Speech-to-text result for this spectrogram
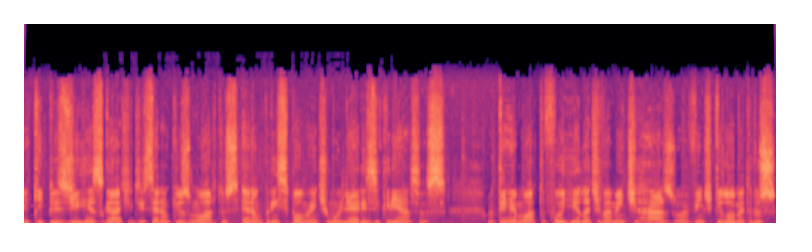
equipes de resgate disseram que os mortos eram principalmente mulheres e crianças. O terremoto foi relativamente raso, a 20 quilômetros,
